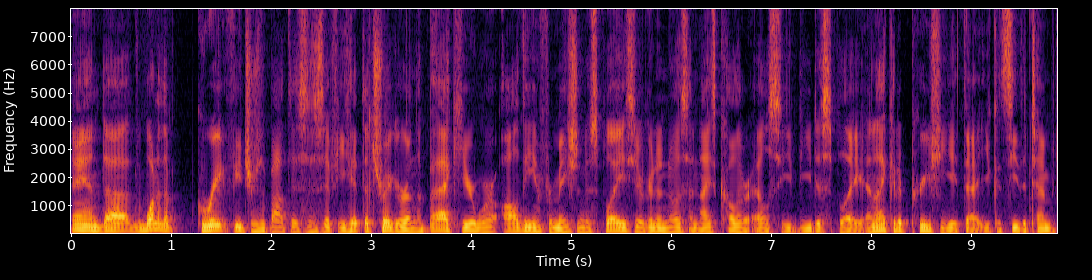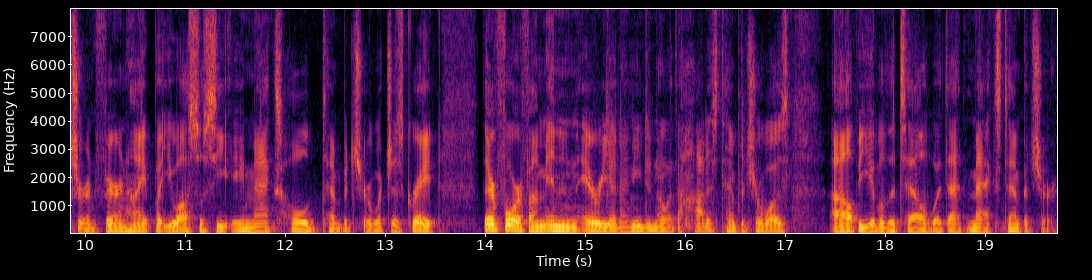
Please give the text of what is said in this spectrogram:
And uh, one of the great features about this is if you hit the trigger on the back here where all the information displays, you're going to notice a nice color LCD display. And I could appreciate that. You could see the temperature in Fahrenheit, but you also see a max hold temperature, which is great. Therefore, if I'm in an area and I need to know what the hottest temperature was, I'll be able to tell with that max temperature.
